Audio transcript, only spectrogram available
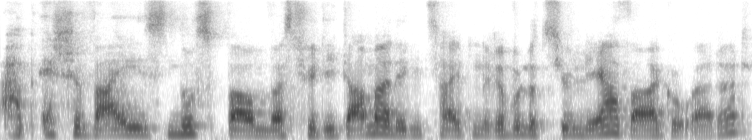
habe Esche Weiß, Nussbaum, was für die damaligen Zeiten revolutionär war, geordert.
